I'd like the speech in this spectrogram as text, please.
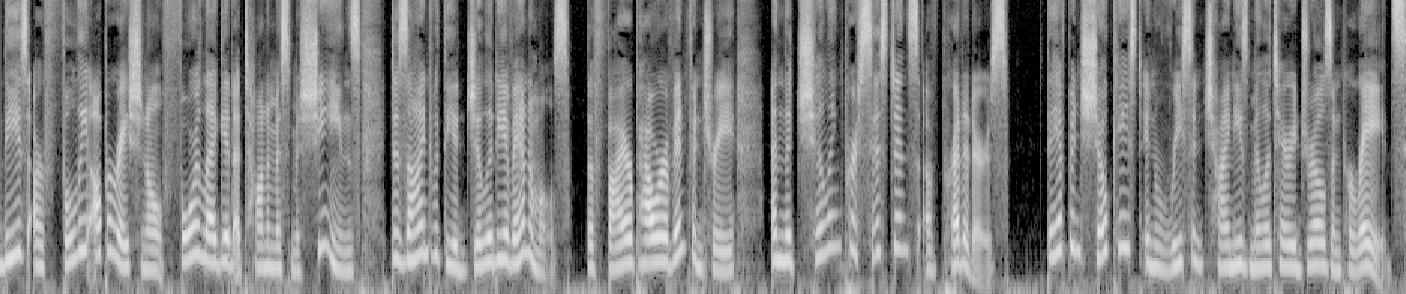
These are fully operational, four legged autonomous machines designed with the agility of animals, the firepower of infantry, and the chilling persistence of predators. They have been showcased in recent Chinese military drills and parades,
